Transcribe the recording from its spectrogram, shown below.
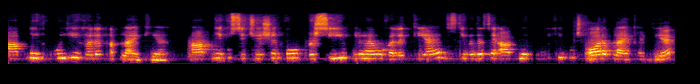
आपने रूल ही गलत अप्लाई किया है। आपने उस सिचुएशन को परसीव जो है वो गलत किया है, जिसकी वजह से आपने रूल ही कुछ और अप्लाई कर दिया है।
